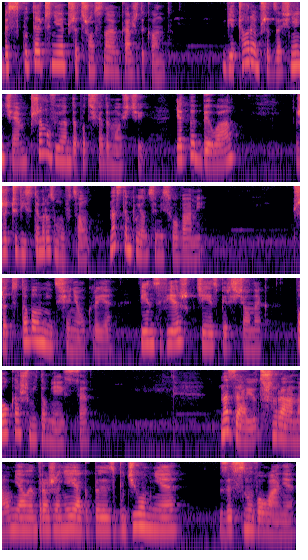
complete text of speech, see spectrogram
Bezskutecznie przetrząsnąłem każdy kąt. Wieczorem przed zaśnięciem przemówiłem do podświadomości, jakby była rzeczywistym rozmówcą, następującymi słowami: Przed tobą nic się nie ukryje, więc wiesz, gdzie jest pierścionek. Pokaż mi to miejsce. Nazajutrz rano miałem wrażenie, jakby zbudziło mnie ze snu wołanie:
